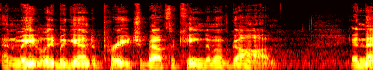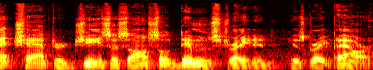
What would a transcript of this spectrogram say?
and immediately began to preach about the kingdom of God. In that chapter, Jesus also demonstrated his great power.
